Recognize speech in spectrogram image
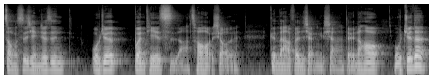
种事情，就是我觉得不能铁齿啊，超好笑的，跟大家分享一下。对，然后我觉得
